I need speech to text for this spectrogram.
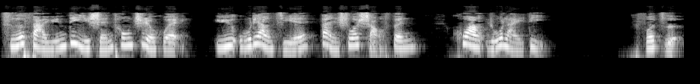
此法云地神通智慧，于无量劫但说少分，况如来地？佛子，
